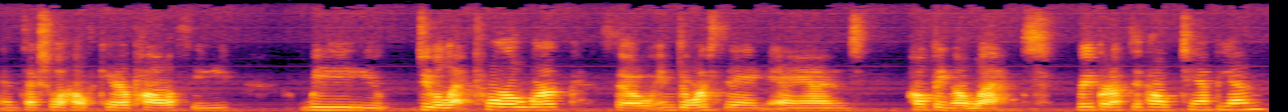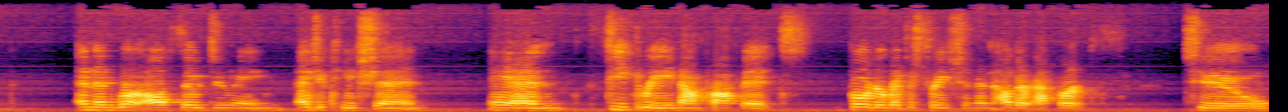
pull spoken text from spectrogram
and sexual health care policy. We do electoral work so endorsing and helping elect reproductive health champions. And then we're also doing education and C3 nonprofit voter registration and other efforts to you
